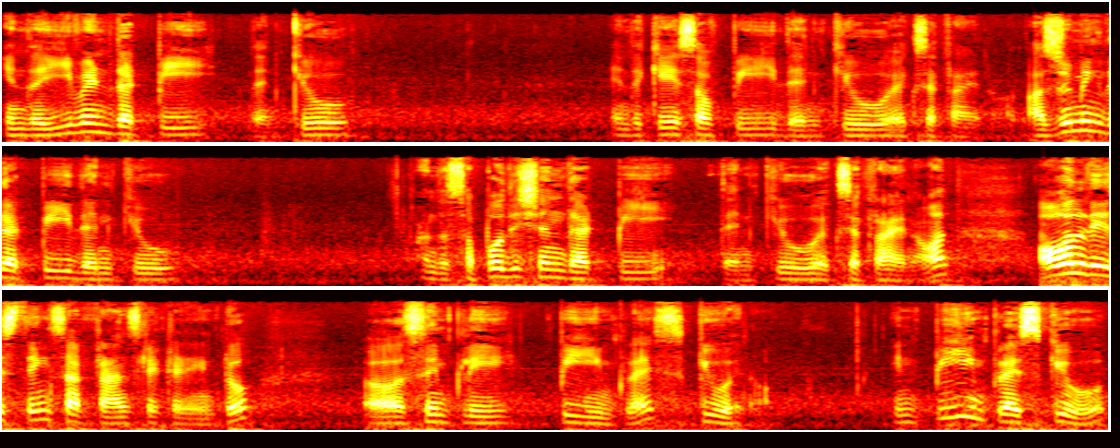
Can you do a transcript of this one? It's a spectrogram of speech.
in the event that P then Q, in the case of P then Q etc. Assuming that P then Q. And the supposition that P then Q etc. and all, all these things are translated into uh, simply P implies Q and all. In P implies Q,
